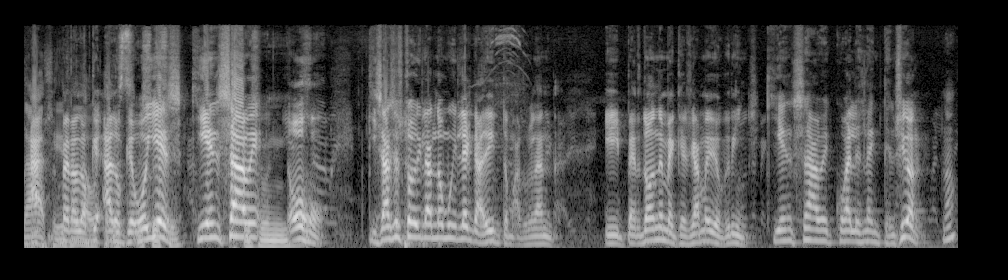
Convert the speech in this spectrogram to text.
Ah, Ah, sí, pero lo que, a lo que voy sí. es, quién sabe, Es un- ojo, quizás estoy hilando muy delgadito, Madulanda, y perdóneme que sea medio grinch, quién sabe cuál es la intención, ¿no?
